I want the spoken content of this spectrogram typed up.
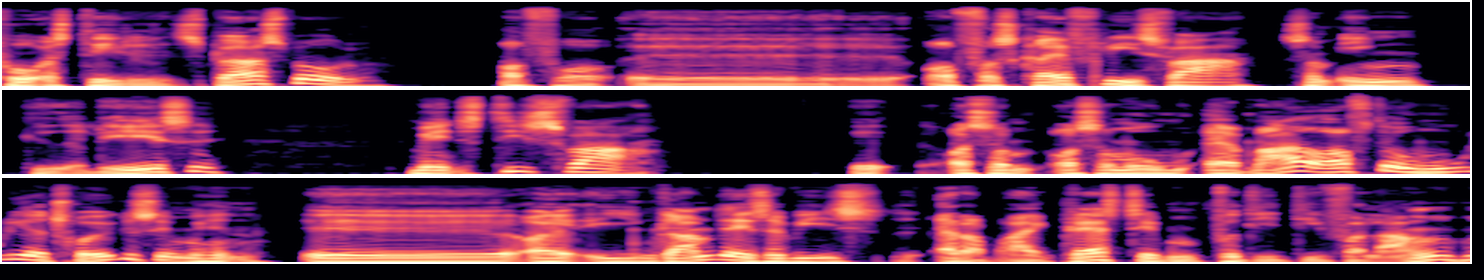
på at stille spørgsmål og få, øh, og få skriftlige svar, som ingen gider læse, mens de svar, øh, og som, og som er meget ofte umulige at trykke simpelthen. Øh, og i en gammeldags avis er der bare ikke plads til dem, fordi de er for lange.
